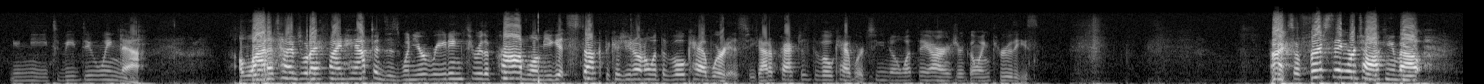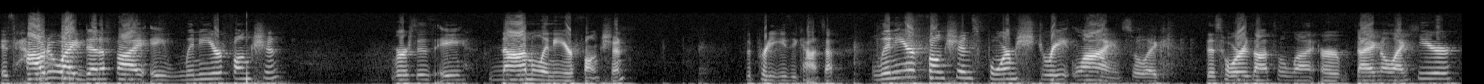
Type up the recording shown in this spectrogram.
You need to be doing that. A lot of times what I find happens is when you're reading through the problem, you get stuck because you don't know what the vocab word is. So you got to practice the vocab words so you know what they are as you're going through these. All right, so first thing we're talking about is how to identify a linear function versus a nonlinear function. It's a pretty easy concept. Linear functions form straight lines. So like this horizontal line or diagonal line here,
